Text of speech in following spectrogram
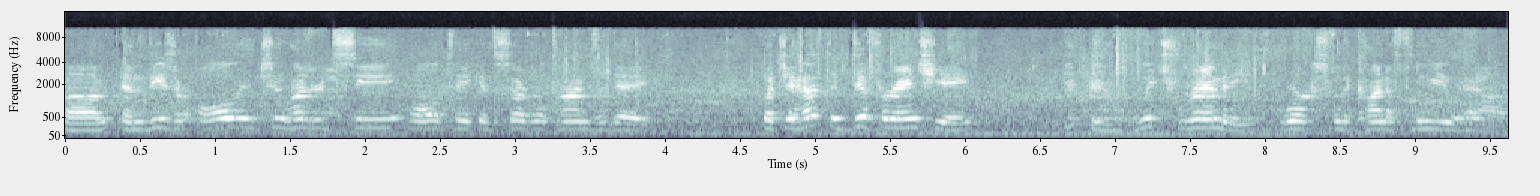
Um, and these are all in 200C, all taken several times a day. But you have to differentiate which remedy works for the kind of flu you have.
